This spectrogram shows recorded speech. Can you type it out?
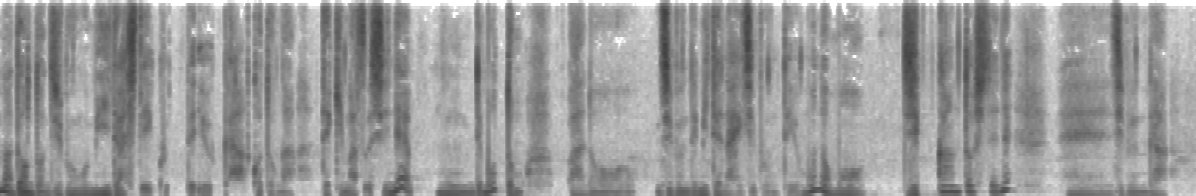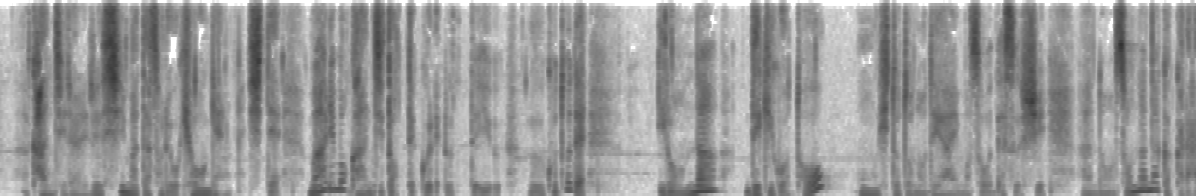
まあ、どんどん自分を見出していくっていうかことができますしね、うん、でもっとあの自分で見てない自分っていうものも実感としてね、えー、自分が感じられるしまたそれを表現して周りも感じ取ってくれるっていうことでいろんな出来事をうん、人との出会いもそうですしあのそんな中から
